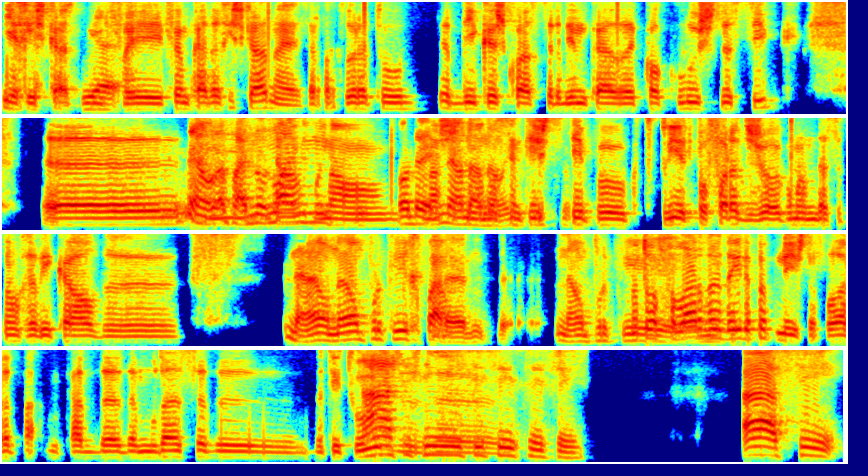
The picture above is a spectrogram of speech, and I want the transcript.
E arriscar, Yeah. foi, foi um bocado arriscado, não é? A certa altura tu abdicas quase ter ali um bocado a coqueluche da SIC. ah, Não, não- não muito- Não, André, não, não, não, não, sentiste isso- tipo que te podia pôr fora de jogo uma mudança tão radical de. Não, não, porque repara, não, porque. Não estou a falar da, da ida para Peniche, estou a falar pá, um bocado da, da mudança de, de atitude. Ah, sim, sim, sim, sim, sim, sim. Ah, sim.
